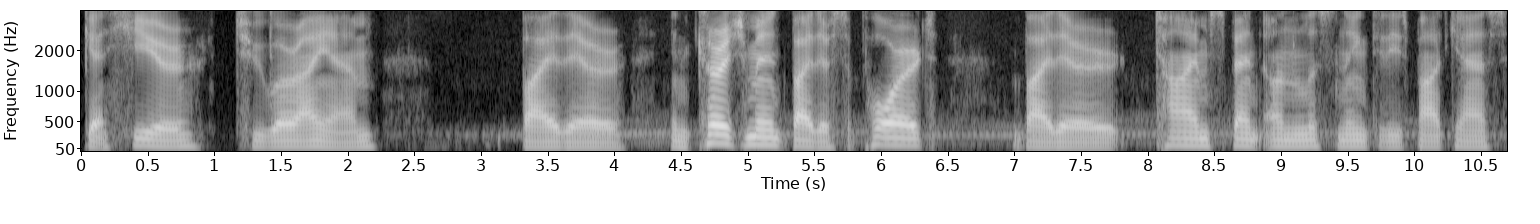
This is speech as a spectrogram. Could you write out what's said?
get here to where I am by their encouragement, by their support, by their time spent on listening to these podcasts.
